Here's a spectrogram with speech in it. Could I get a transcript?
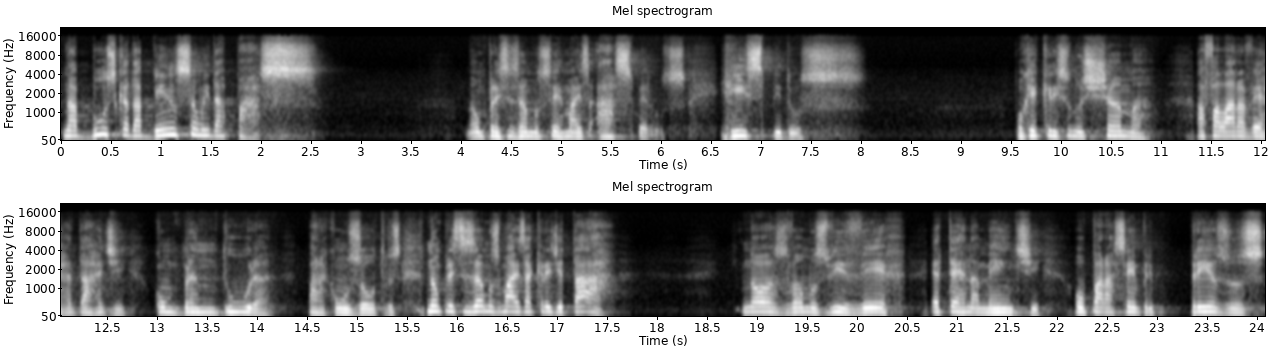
na busca da bênção e da paz. Não precisamos ser mais ásperos, ríspidos, porque Cristo nos chama a falar a verdade com brandura para com os outros. Não precisamos mais acreditar nós vamos viver eternamente ou para sempre presos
